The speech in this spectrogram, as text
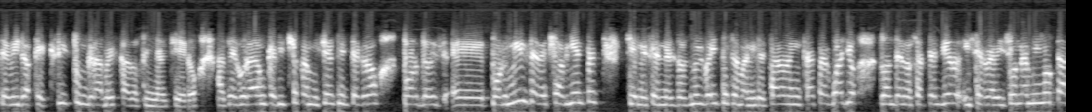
debido a que existe un grave estado financiero. Aseguraron que dicha comisión se integró por, eh, por mil derechohabientes quienes en el 2020 se manifestaron en Casa Guayo donde los atendieron y se realizó una minuta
